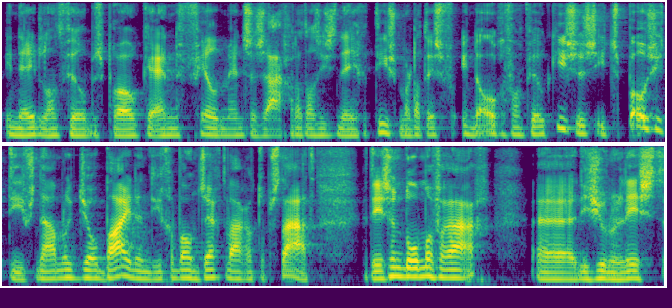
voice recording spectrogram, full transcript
in Nederland veel besproken. En veel mensen zagen dat als iets negatiefs. Maar dat is in de ogen van veel kiezers iets positiefs, namelijk Joe Biden, die gewoon zegt waar het op staat. Het is een domme vraag. die journalist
